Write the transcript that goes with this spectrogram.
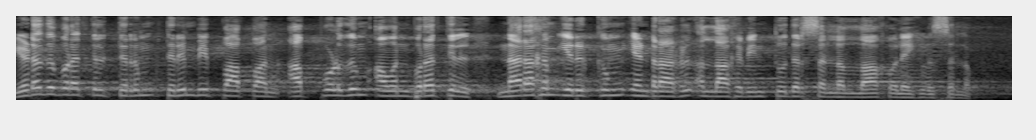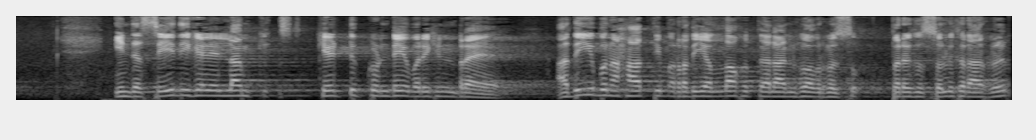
இடதுபுறத்தில் திரும் திரும்பி பார்ப்பான். அப்பொழுதும் அவன் புறத்தில் நரகம் இருக்கும் என்றார்கள் அல்லாஹுவின் தூதர் சல்லல்லாஹ் அலைஹி வஸல்லம். இந்த செய்திகள் எல்லாம் கே- கேட்டுக்கொண்டே வருகின்ற அதீபுன் ஹாத்திம் ரதி அல்லாஹு தலான்கு அவர்கள் சொ- பிறகு சொல்கிறார்கள்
